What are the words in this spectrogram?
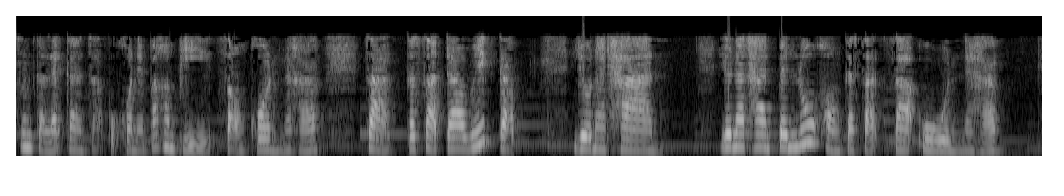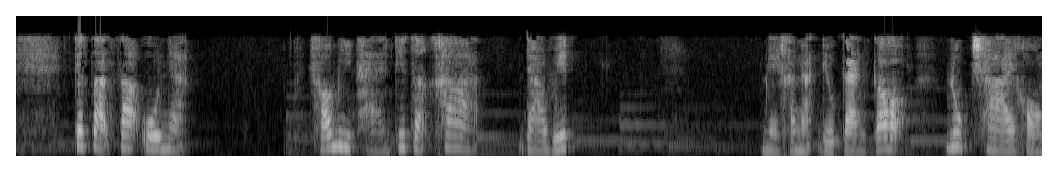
ซึ่งกันและกันจากบุคคลในพระคัมภีร์สองคนนะคะ จากกษัตริย์ดาวิดกับโยนาธาน โยนาธานเป็นลูกของกษัตริย์ซาอูลนะคะ กษัตริย์ซาอูลเนี่ยเขามีแผนที่จะฆ่าดาวิดในขณะเดียวกันก็ลูกชายของ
